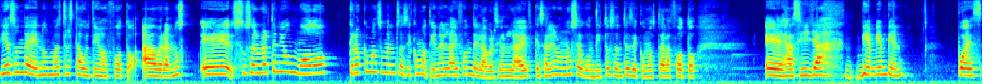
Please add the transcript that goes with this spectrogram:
Y es donde nos muestra esta última foto. Ahora, eh, su celular tenía un modo, creo que más o menos así como tiene el iPhone de la versión live, que salen unos segunditos antes de cómo está la foto. Eh, así ya, bien, bien, bien. Pues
